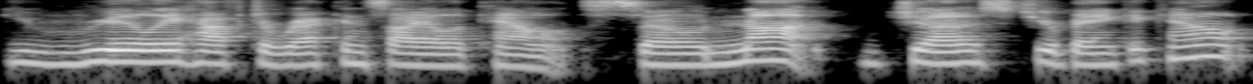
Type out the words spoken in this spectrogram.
you really have to reconcile accounts. So not just your bank account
